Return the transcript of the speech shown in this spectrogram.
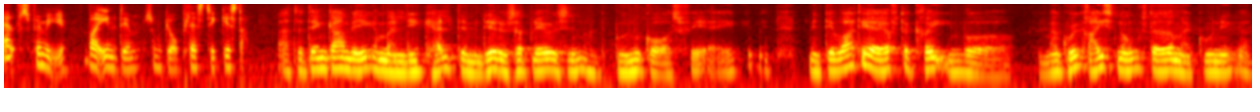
Alfs familie var en af dem, som gjorde plads til gæster. Altså dengang ved ikke, om man lige kaldte det, men det er det jo så blevet siden bundegårdsferie. Ikke? Men, men det var der efter krigen, hvor man kunne ikke rejse nogen steder, man kunne ikke.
